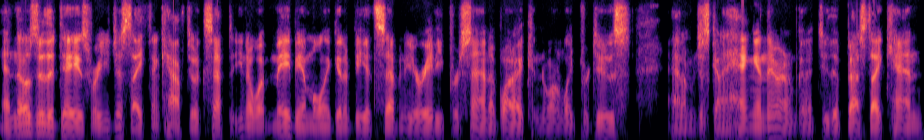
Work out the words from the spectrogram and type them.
And those are the days where you just, I think, have to accept that, you know what, maybe I'm only going to be at 70 or 80% of what I can normally produce. And I'm just going to hang in there and I'm going to do the best I can.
